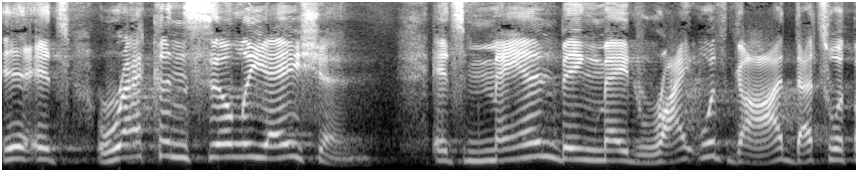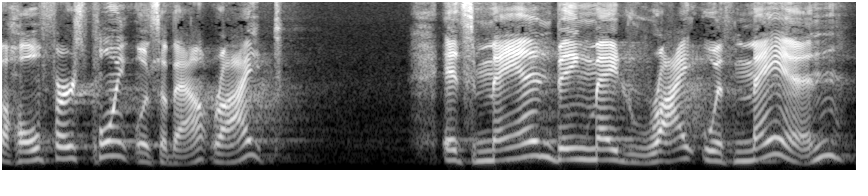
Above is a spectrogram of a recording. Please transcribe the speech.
It's reconciliation. It's man being made right with God. That's what the whole first point was about, right? It's man being made right with man.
